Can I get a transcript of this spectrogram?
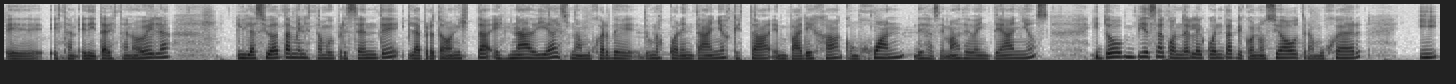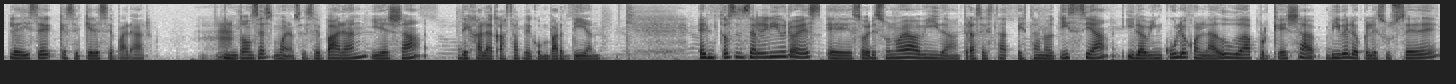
eh, esta- editar esta novela. Y la ciudad también está muy presente. La protagonista es Nadia, es una mujer de, de unos 40 años que está en pareja con Juan desde hace más de 20 años. Y todo empieza cuando él le cuenta que conoció a otra mujer y le dice que se quiere separar. Entonces, bueno, se separan y ella deja la casa que compartían. Entonces el libro es eh, sobre su nueva vida tras esta, esta noticia y lo vinculo con la duda porque ella vive lo que le sucede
